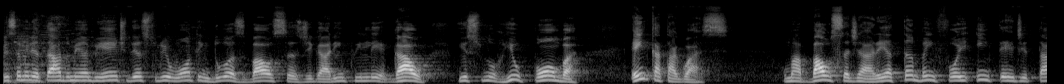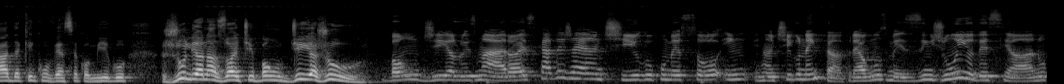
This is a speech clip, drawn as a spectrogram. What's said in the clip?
Polícia Militar do Meio Ambiente destruiu ontem duas balsas de garimpo ilegal, isso no Rio Pomba, em Cataguás. Uma balsa de areia também foi interditada. Quem conversa comigo, Juliana Zoit. Bom dia, Ju. Bom dia, Luiz Maro. Esse caso já é antigo, começou em. antigo nem tanto, né? Alguns meses, em junho desse ano.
